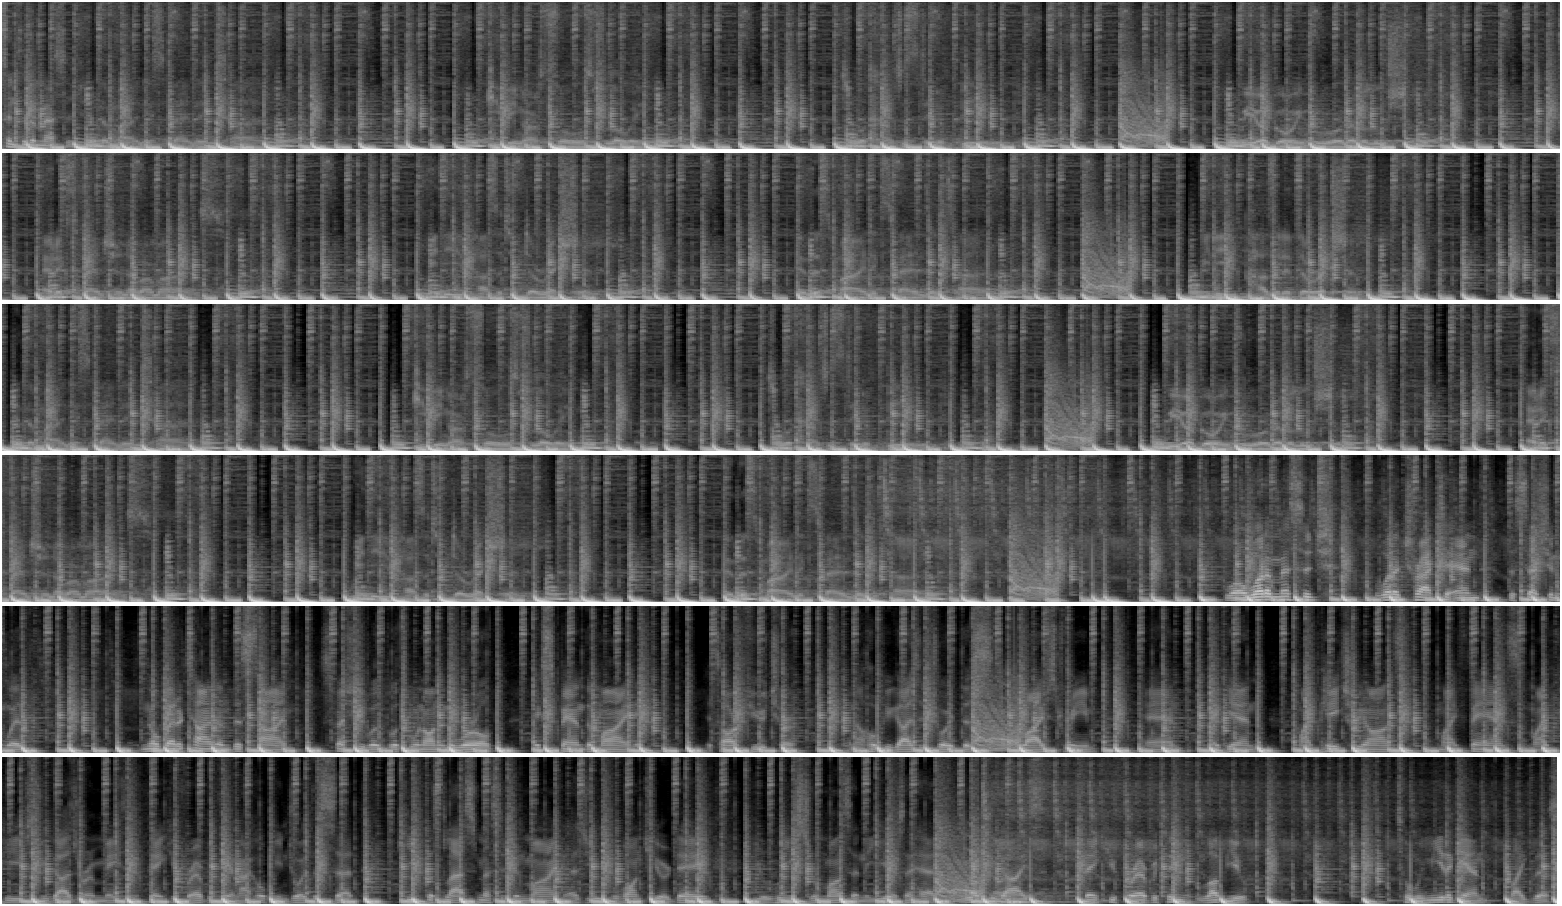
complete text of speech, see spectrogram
Listen to the message. What a message, what a track to end the session with. No better time than this time, especially with what's going on in the world. Expand the mind. It's our future. And I hope you guys enjoyed this live stream. And again, my Patreons, my fans, my peeps, you guys are amazing. Thank you for everything. I hope you enjoyed this set. Keep this last message in mind as you move on to your day, your weeks, your months, and the years ahead. Thank you for everything. Love you. Till we meet again like this.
